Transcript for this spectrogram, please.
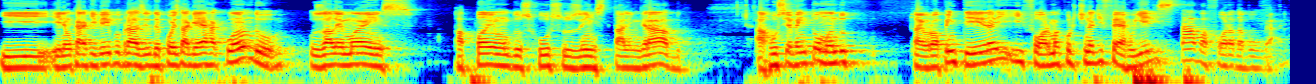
E ele é um cara que veio para o Brasil depois da guerra, quando os alemães apanham dos russos em Stalingrado, a Rússia vem tomando a Europa inteira e, e forma a cortina de ferro. E ele estava fora da Bulgária.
